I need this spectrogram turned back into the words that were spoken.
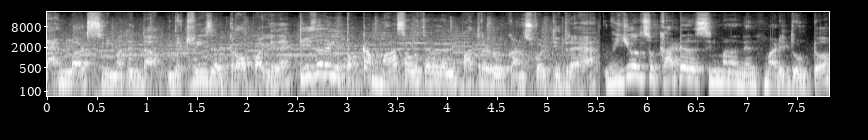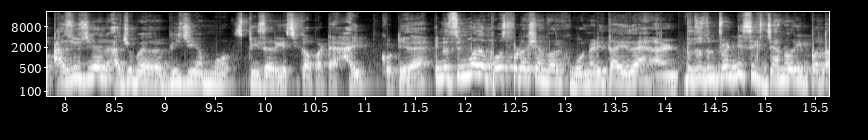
ಲ್ಯಾಂಡ್ ಲಾರ್ಡ್ ಸಿನಿಮಾದಿಂದ ಒಂದು ಟ್ರೀಸರ್ ಡ್ರಾಪ್ ಆಗಿದೆ. ಟೀಸರ್ ಅಲ್ಲಿ ಪಕ್ಕ ಮಾಸ್ ಅವತಾರದಲ್ಲಿ ಪಾತ್ರಗಳು ಕಾಣಿಸ್ಕೊಳ್ತಿದ್ರೆ ವಿಜುವಲ್ಸ್ ಕಾಟೇರ ಸಿನಿಮಾನ ನೆನ್ಪು ಮಾಡಿದ್ದುಂಟು ಆಸ್ ಯೂಶುವಲ್ ಅಜುಬಾಯ್ ಅವರ ಬಿಜಿಎಂ ಟೀಸರ್ಗೆ ಸಿಕ್ಕಾಪಟ್ಟೆ ಹೈಪ್ ಕೊಟ್ಟಿದೆ. ಇನ್ನು ಸಿನಿಮಾದ ಪೋಸ್ಟ್ ಪ್ರೊಡಕ್ಷನ್ ವರ್ಕ್ ನಡೀತಾ ಇದೆ and two thousand twenty six ಜನವರಿ ಇಪ್ಪತ್ತ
